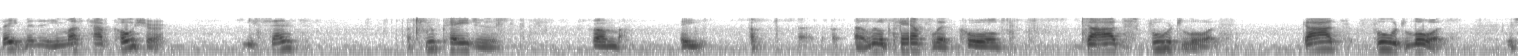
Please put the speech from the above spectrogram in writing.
statement that he must have kosher, he sent a few pages from a, a, a little pamphlet called God's Food Laws. God's Food Laws, which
